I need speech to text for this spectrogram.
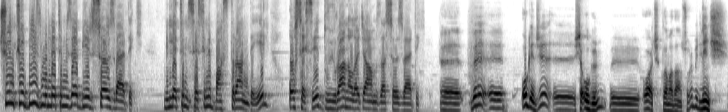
Çünkü biz milletimize bir söz verdik. Milletin sesini bastıran değil, o sesi duyuran olacağımıza söz verdik. Ee, ve e, o gece, e, işte o gün, e, o açıklamadan sonra bir linç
